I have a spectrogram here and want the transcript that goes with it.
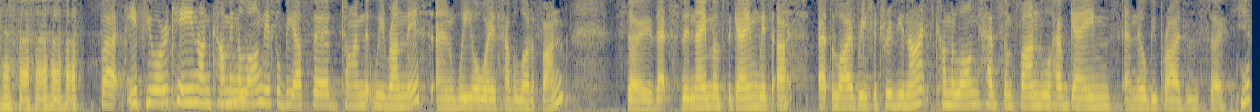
But if you're keen on coming along, this will be our third time that we run this, and we always have a lot of fun. So that's the name of the game with us at the library for trivia night. Come along, have some fun. We'll have games and there'll be prizes. So yep.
